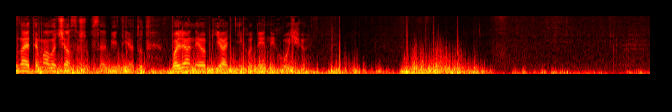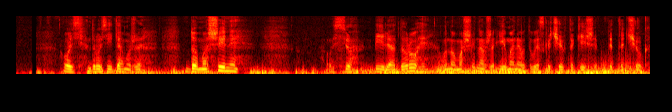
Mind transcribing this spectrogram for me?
Знаєте, мало часу, щоб все обійти. А тут поля необ'ятні, ходи не хочу. Ось, друзі, йдемо вже до машини. Ось все, біля дороги, воно машина вже, і в мене от вискочив такий ще п'ятачок.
